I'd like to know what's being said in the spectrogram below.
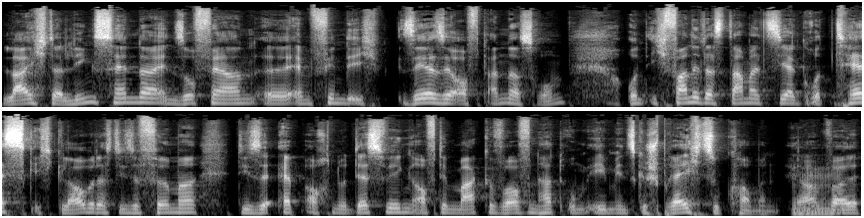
leichter Linkshänder. Insofern äh, empfinde ich sehr, sehr oft andersrum. Und ich fand das damals sehr grotesk. Ich glaube, dass diese Firma diese App auch nur deswegen auf den Markt geworfen hat, um eben ins Gespräch Gespräch zu kommen, ja, mhm. weil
